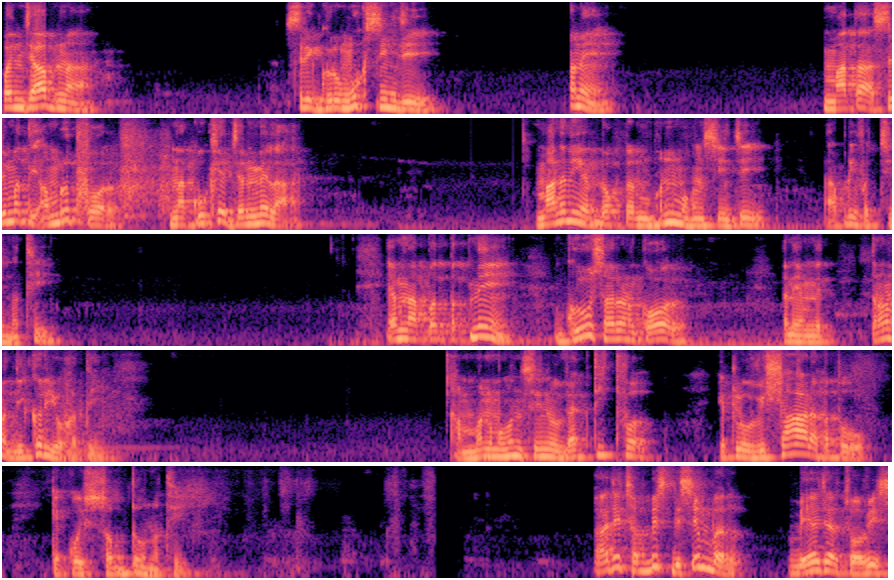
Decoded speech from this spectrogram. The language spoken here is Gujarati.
પંજાબના શ્રી ગુરુમુખસિંહજી અને માતા શ્રીમતી અમૃત કૌરના કુખે જન્મેલા માનનીય ડૉક્ટર મનમોહનસિંહજી આપણી વચ્ચે નથી. એમના પત્ની ગુરુશરણ કૌર અને એમને ત્રણ દીકરીઓ હતી. આ મનમોહનસિંહનું વ્યક્તિત્વ એટલું વિશાળ હતું કે કોઈ શબ્દો નથી. આજે છવ્વીસ ડિસેમ્બર બે હજાર ચોવીસ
